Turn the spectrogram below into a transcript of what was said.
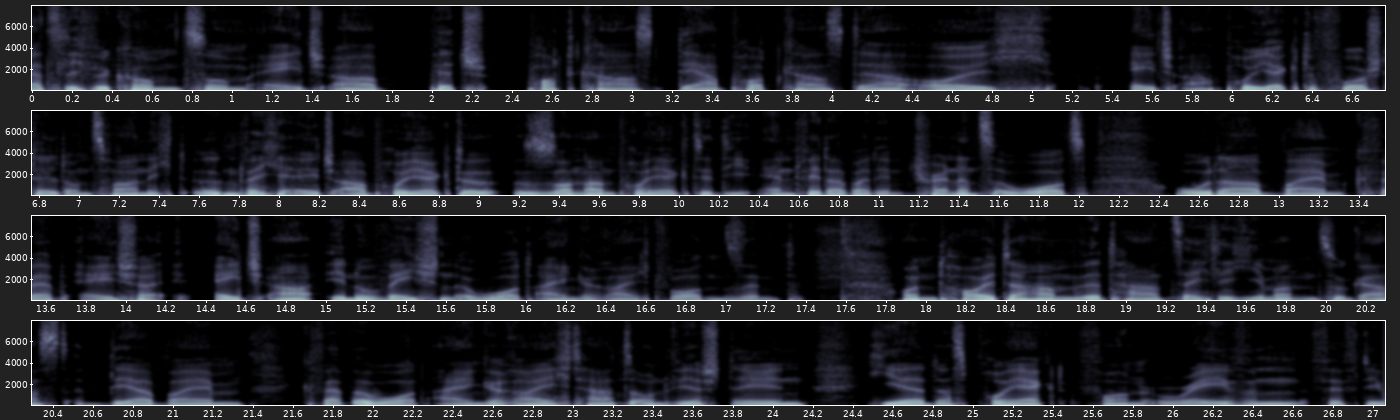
Herzlich willkommen zum HR Pitch Podcast, der Podcast, der euch HR-Projekte vorstellt und zwar nicht irgendwelche HR-Projekte, sondern Projekte, die entweder bei den Trends Awards oder beim Queb HR Innovation Award eingereicht worden sind. Und heute haben wir tatsächlich jemanden zu Gast, der beim Queb Award eingereicht hat und wir stellen hier das Projekt von Raven 51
